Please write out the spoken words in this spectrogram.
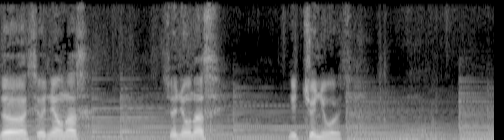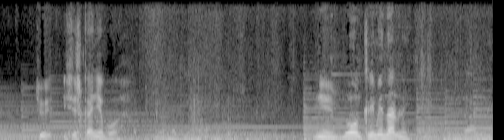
Да, сегодня у нас сегодня у нас ничего не ловится. Че, и фишка не было? Не, ну он криминальный. Криминальный.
